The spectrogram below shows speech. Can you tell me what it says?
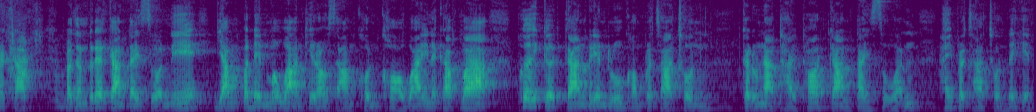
นะครับค่ะ เพราะฉะนั้นเรื่องการไต่สวนนี้ย้ำประเด็นเมื่อวานที่เรา 3 คนขอไว้นะครับว่าเพื่อให้เกิดการเรียนรู้ของประชาชน กรุณาถ่ายทอดการไต่สวนให้ประชาชนได้เห็น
